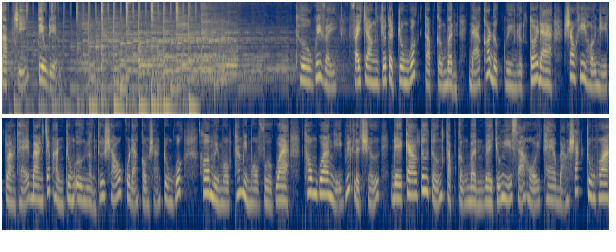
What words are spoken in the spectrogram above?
tạp chí tiêu điểm. Thưa quý vị, phải chăng Chủ tịch Trung Quốc Tập Cận Bình đã có được quyền lực tối đa sau khi hội nghị toàn thể Ban chấp hành Trung ương lần thứ 6 của Đảng Cộng sản Trung Quốc hôm 11 tháng 11 vừa qua thông qua nghị quyết lịch sử đề cao tư tưởng Tập Cận Bình về chủ nghĩa xã hội theo bản sắc Trung Hoa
